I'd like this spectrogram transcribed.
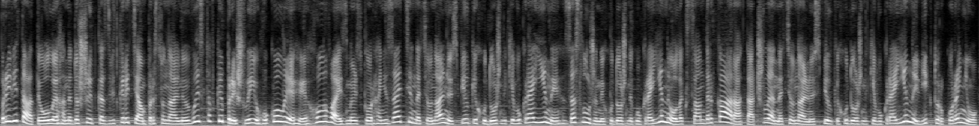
Привітати Олега Недошитка з відкриттям персональної виставки прийшли його колеги, голова Ізмельської організації Національної спілки художників України, заслужений художник України Олександр Кара та член Національної спілки художників України Віктор Кореньок.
